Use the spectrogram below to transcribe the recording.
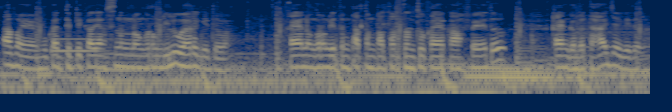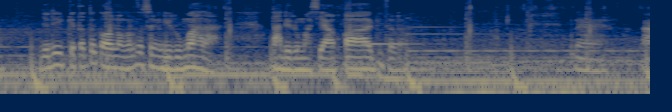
apa ya bukan tipikal yang seneng nongkrong di luar gitu loh. Kayak nongkrong di tempat-tempat tertentu kayak kafe itu kayak nggak betah aja gitu loh. Jadi kita tuh kalau nongkrong tuh sering di rumah lah. Entah di rumah siapa gitu loh. Nah, nah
